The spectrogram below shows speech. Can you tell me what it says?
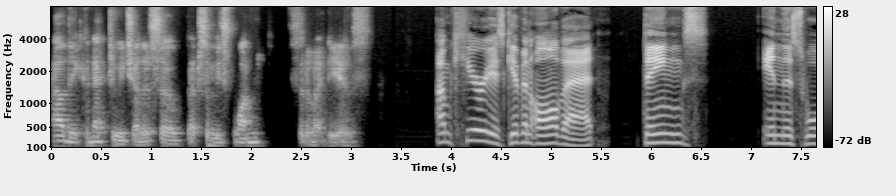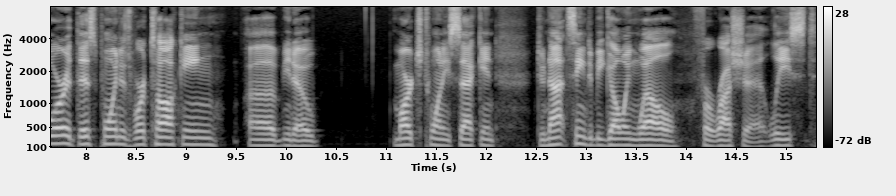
how they connect to each other. So that's at least one sort of ideas. I'm curious, given all that, things in this war at this point, as we're talking, uh, you know, March 22nd, do not seem to be going well for Russia, at least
